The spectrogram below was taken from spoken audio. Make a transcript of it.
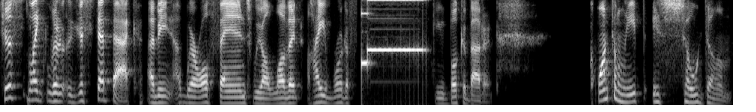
just like literally just step back. I mean, we're all fans. We all love it. I wrote a book about it. Quantum Leap is so dumb.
